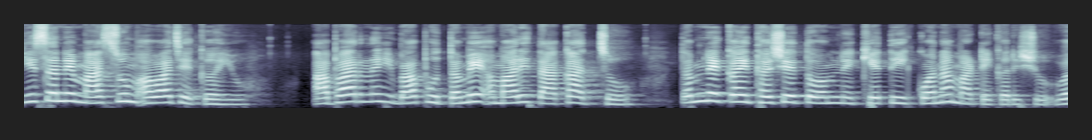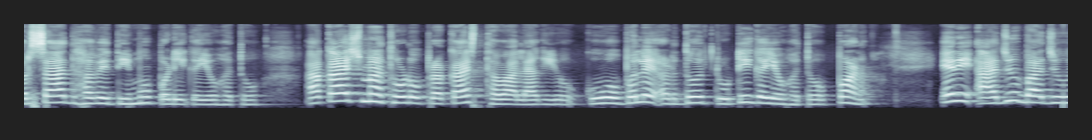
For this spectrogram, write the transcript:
કિશને માસૂમ અવાજે કહ્યું, આભાર નહીં બાપુ, તમે અમારી તાકાત છો. તમને કંઈ થશે તો અમને ખેતી કોના માટે કરીશું? વરસાદ હવે ધીમો પડી ગયો હતો. આકાશમાં થોડો પ્રકાશ થવા લાગ્યો. કૂવો ભલે અડધો તૂટી ગયો હતો, પણ એની આજુબાજુ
